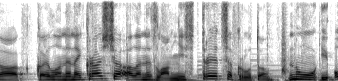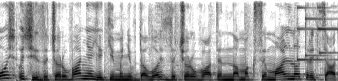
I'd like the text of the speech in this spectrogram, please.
Так, кайло не найкраще, але незламність 3 це круто. Ну і ось усі зачарування, які мені вдалося зачарувати на максимально 30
